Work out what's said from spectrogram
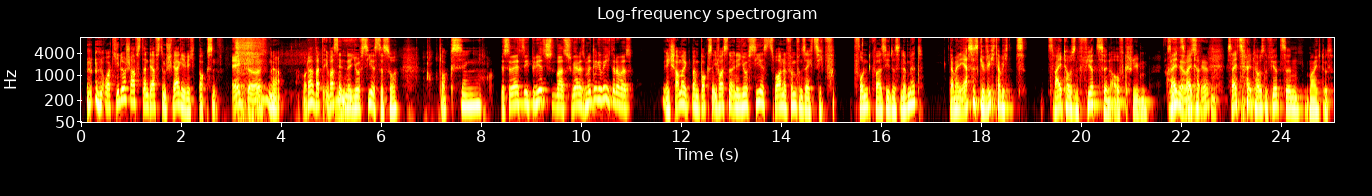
ein Kilo schaffst, dann darfst du im Schwergewicht boxen. Echt, oder? Ja. Oder? Was, was in der UFC ist das so? Boxing. Das heißt, ich bin jetzt was, schweres Mittelgewicht oder was? Ich schau mal beim Boxen. Ich weiß nur, in der UFC ist 265 Pf- Pfund quasi das Limit. Da mein erstes Gewicht habe ich 2014 aufgeschrieben. Seit, Alter, was 2000, geht denn? seit 2014 mache ich das.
